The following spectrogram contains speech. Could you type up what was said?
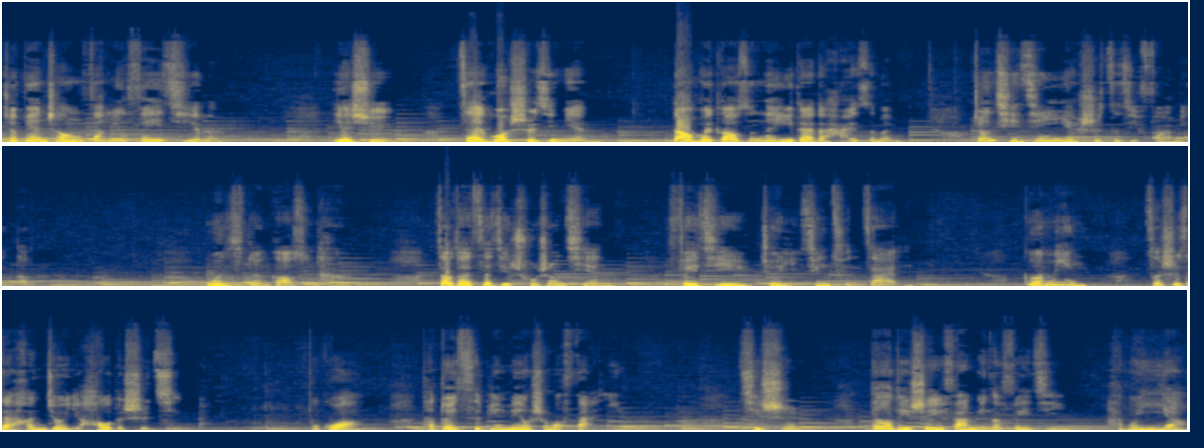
就变成发明飞机了。也许再过十几年，党会告诉那一代的孩子们。蒸汽机也是自己发明的了。温斯顿告诉他，早在自己出生前，飞机就已经存在了。革命则是在很久以后的事情。不过，他对此并没有什么反应。其实，到底谁发明的飞机还不一样，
